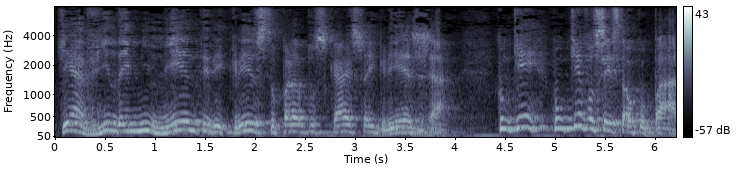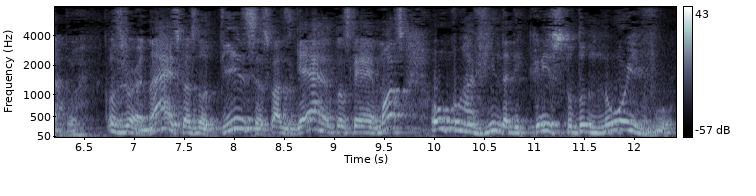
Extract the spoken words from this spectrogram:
que é a vinda iminente de Cristo para buscar sua igreja. Com que, com que você está ocupado? Com os jornais, com as notícias, com as guerras, com os terremotos? Ou com a vinda de Cristo, do noivo?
